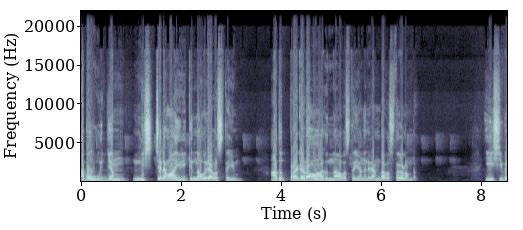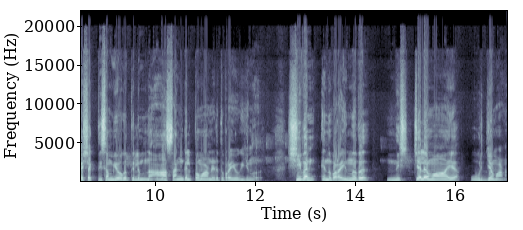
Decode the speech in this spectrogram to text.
അപ്പോൾ ഊർജം നിശ്ചലമായിരിക്കുന്ന ഒരവസ്ഥയും അത് പ്രകടമാകുന്ന അവസ്ഥയും അങ്ങനെ രണ്ടവസ്ഥകളുണ്ട്. ഈ ശിവശക്തി സംയോഗത്തിലും ആ സങ്കല്പമാണ് എടുത്ത് പ്രയോഗിക്കുന്നത്. ശിവൻ എന്ന് പറയുന്നത് നിശ്ചലമായ ഊർജമാണ്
